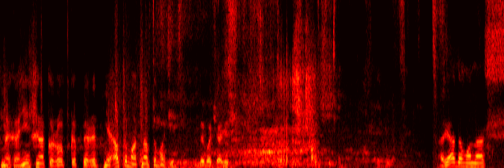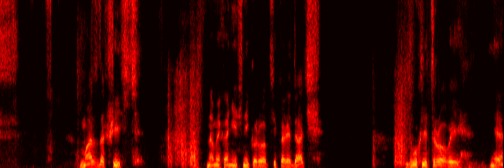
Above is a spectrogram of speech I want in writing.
Механічна коробка перед. Ні, автомат на автоматі. Вибачаюсь. Рядом у нас Mazda 6 на механічній коробці передач. Двохлітровий. Ні.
